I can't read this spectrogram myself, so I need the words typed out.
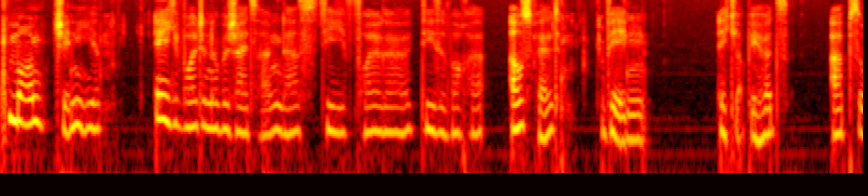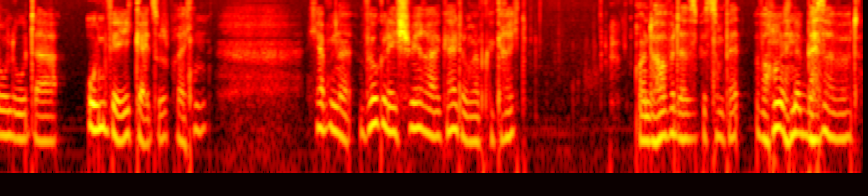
Guten Morgen, Jenny hier. Ich wollte nur Bescheid sagen, dass die Folge diese Woche ausfällt. Wegen, ich glaube, ihr hört es, absoluter Unfähigkeit zu sprechen. Ich habe eine wirklich schwere Erkältung abgekriegt und hoffe, dass es bis zum Be Wochenende besser wird.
